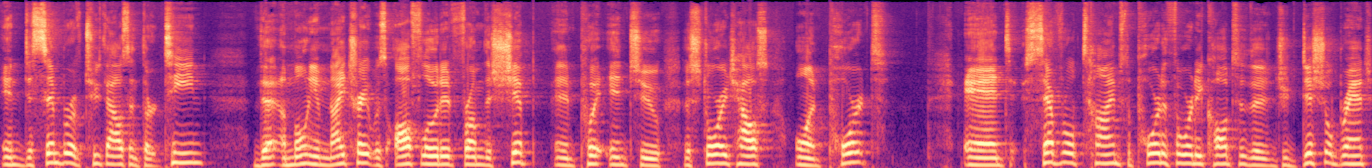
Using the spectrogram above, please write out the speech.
in december of 2013 the ammonium nitrate was offloaded from the ship and put into a storage house on port. And several times the Port Authority called to the judicial branch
